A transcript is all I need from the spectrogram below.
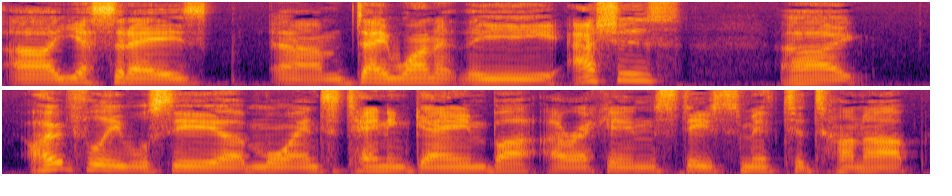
uh, yesterday's um, day one at the Ashes. Uh, hopefully, we'll see a more entertaining game, but I reckon Steve Smith to ton up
